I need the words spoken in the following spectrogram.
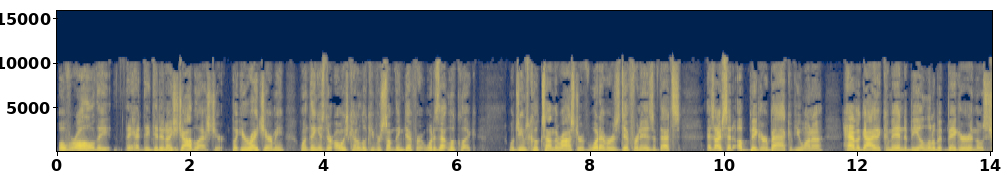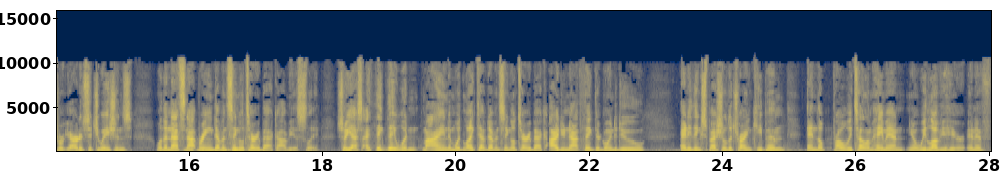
overall they they had they did a nice job last year. But you're right, Jeremy. One thing is they're always kind of looking for something different. What does that look like? Well, James Cook's on the roster. If whatever is different is if that's as I've said a bigger back, if you want to have a guy that come in to be a little bit bigger in those short yardage situations, well, then that's not bringing Devin Singletary back, obviously. So, yes, I think they wouldn't mind and would like to have Devin Singletary back. I do not think they're going to do anything special to try and keep him. And they'll probably tell him, hey, man, you know, we love you here. And if.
